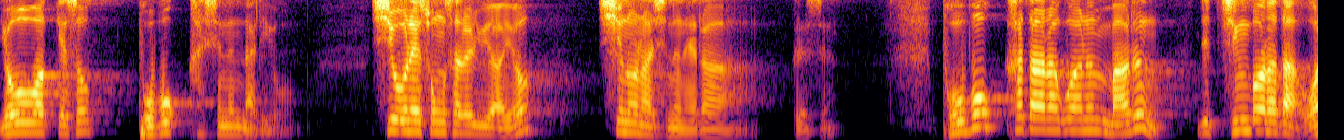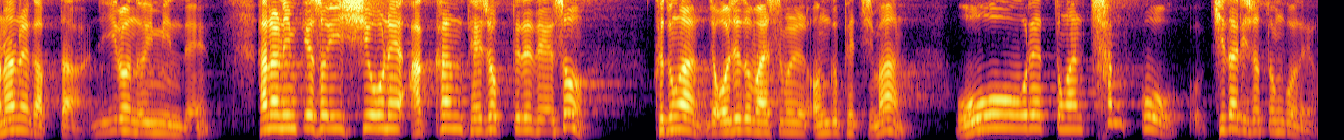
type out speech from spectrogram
여호와께서 보복하시는 날이요 시온의 송사를 위하여 신원하시는 해라 그랬어요. 보복하다라고 하는 말은 이제 징벌하다, 원한을 갚다 이런 의미인데 하나님께서 이 시온의 악한 대적들에 대해서 그동안 어제도 말씀을 언급했지만 오랫동안 참고 기다리셨던 거네요.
